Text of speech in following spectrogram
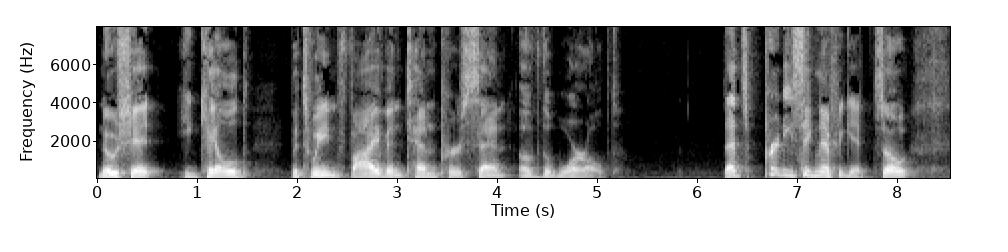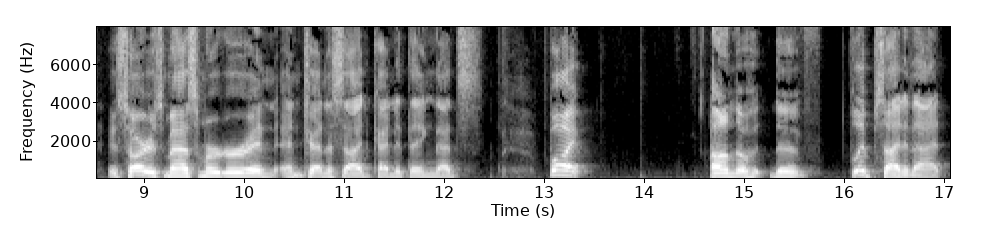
no shit, he killed between 5 and 10% of the world. That's pretty significant. So, as far as mass murder and, and genocide kind of thing, that's. But on the, the flip side of that,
